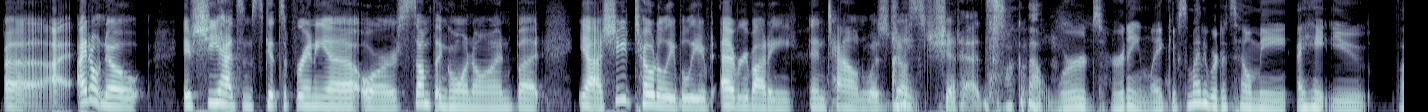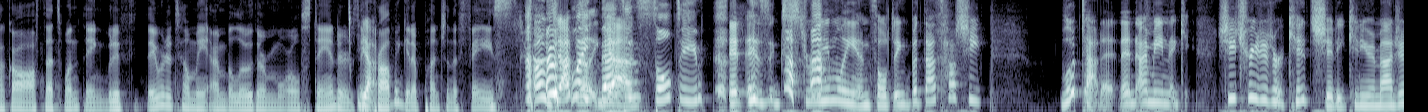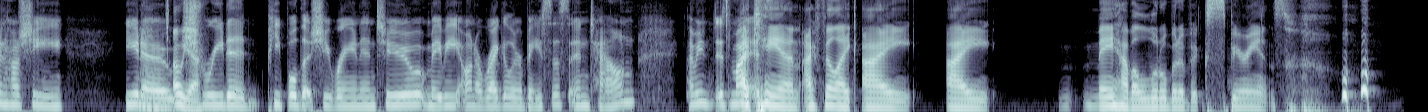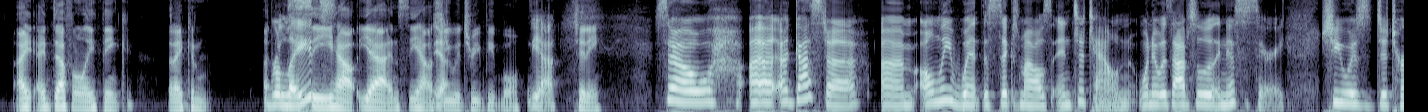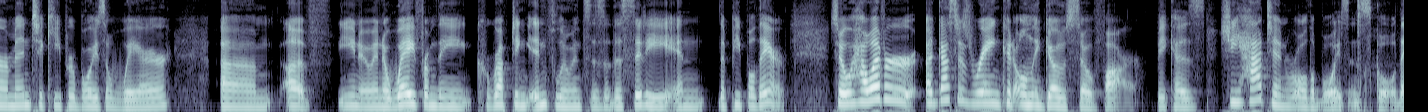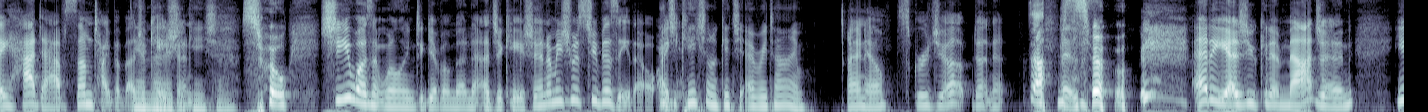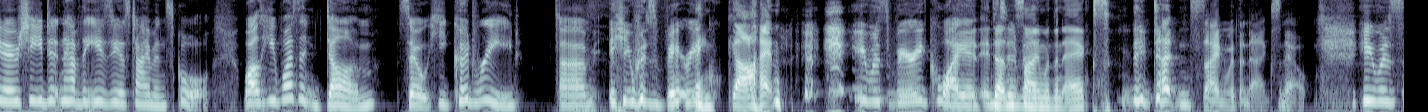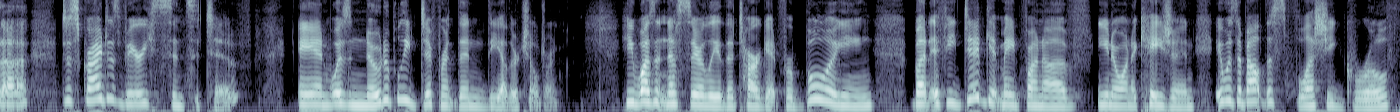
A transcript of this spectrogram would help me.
Uh, I I don't know if she had some schizophrenia or something going on, but yeah, she totally believed everybody in town was just shitheads. Talk about words hurting. Like if somebody were to tell me I hate you, fuck off. That's one thing. But if they were to tell me I'm below their moral standards, they'd Yeah. probably get a punch in the face. Oh, definitely. like that's yeah. insulting. It is extremely insulting, but that's how she looked at it. And I mean, she treated her kids shitty. Can you imagine how she, you mm. know, Oh, yeah. treated people that she ran into maybe on a regular basis in town? I mean, it's my I can. I feel like I I may have a little bit of experience. I, I definitely think that I can uh, Relate? see how yeah and see how Yeah. she would treat people Yeah. shitty. So uh, Augusta um, only went the six miles into town when it was absolutely necessary. She was determined to keep her boys aware um, of, you know, and away from the corrupting influences of the city and the people there. So, however, Augusta's reign could only go so far because she had to enroll the boys in school. They had to have some type of education. education. So she wasn't willing to give them an education. I mean, she was too busy though. I, Education will get you every time. I know. Screwed you up, doesn't it? so Eddie, as you can imagine, you know, she didn't have the easiest time in school. While he wasn't dumb, so he could read, um, he was very Thank God. he was very quiet and Doesn't timid. sign with an X. he doesn't sign with an X, no. He was uh, described as very sensitive and was notably different than the other children. He wasn't necessarily the target for bullying, but if he did get made fun of, you know, on occasion, it was about this fleshy growth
